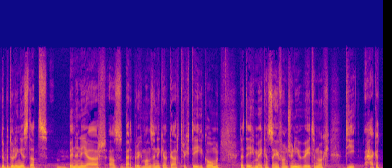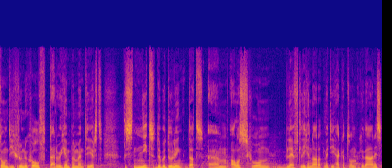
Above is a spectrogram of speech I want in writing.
De bedoeling is dat binnen een jaar, als Bert Brugmans en ik elkaar terug tegenkomen, dat tegen mij kan zeggen van Johnny, we weten nog, die hackathon, die groene golf, daar hebben we geïmplementeerd. Het is niet de bedoeling dat um, alles gewoon blijft liggen nadat met die hackathon gedaan is.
